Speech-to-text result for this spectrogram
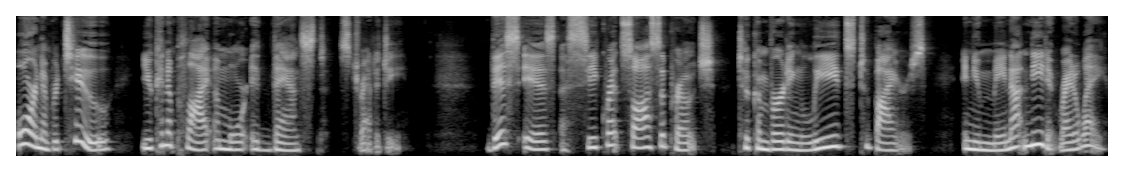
Or number two, you can apply a more advanced strategy. This is a secret sauce approach to converting leads to buyers, and you may not need it right away.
